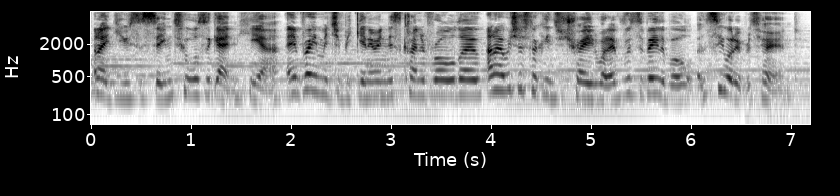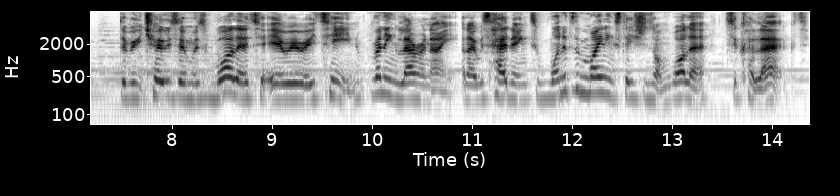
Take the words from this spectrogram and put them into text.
and I'd use the same tools again here. I'm very much a beginner in this kind of role though, and I was just looking to trade whatever was available and see what it returned. The route chosen was Wala to Area 18, running Laranite, and I was heading to one of the mining stations on Wala to collect.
